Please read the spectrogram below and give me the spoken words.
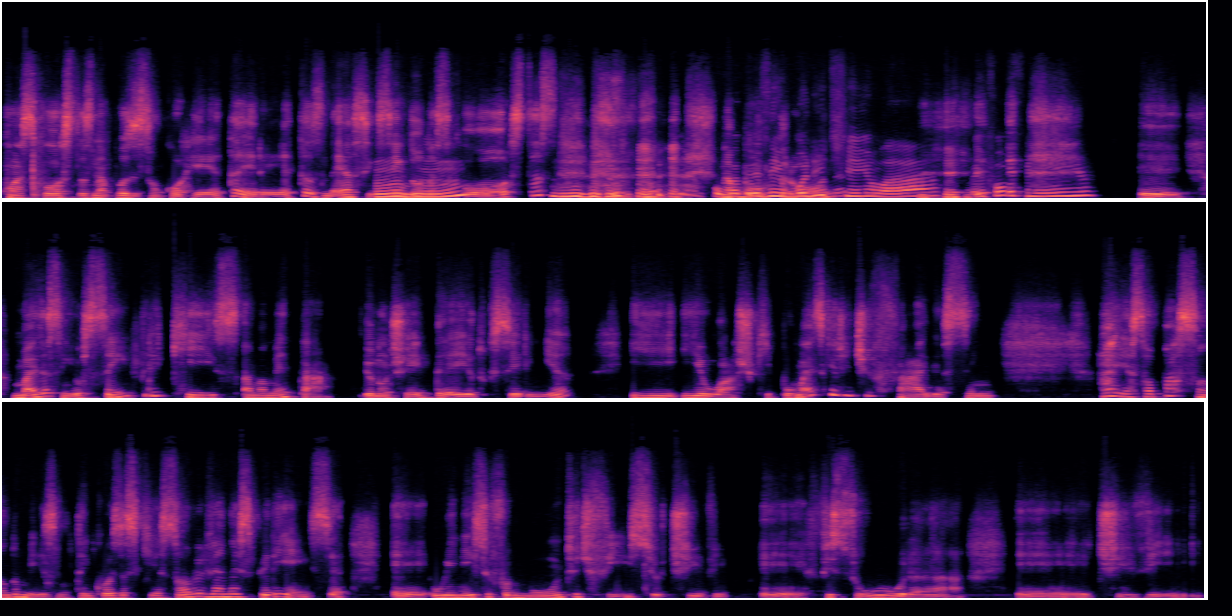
com as costas na posição correta, eretas, né? Assim, sem dor nas Uhum. costas. o Na bebezinho bonitinho lá, bem fofinho. É, mas assim, eu sempre quis amamentar. Eu não tinha ideia do que seria. E, e eu acho que por mais que a gente fale assim, ai, é só passando mesmo. Tem coisas que é só vivendo a experiência. É, o início foi muito difícil. Eu tive é, fissura, é, tive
